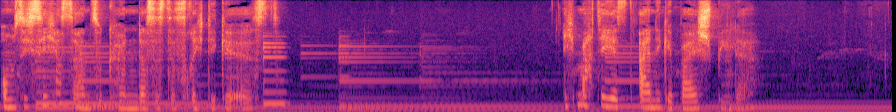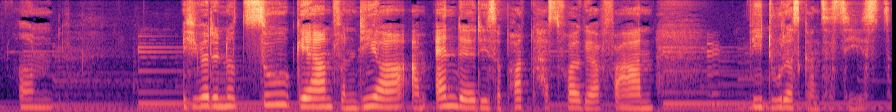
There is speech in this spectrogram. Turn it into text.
um sich sicher sein zu können, dass es das Richtige ist? Ich mache dir jetzt einige Beispiele. Und ich würde nur zu gern von dir am Ende dieser Podcast-Folge erfahren, wie du das Ganze siehst.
